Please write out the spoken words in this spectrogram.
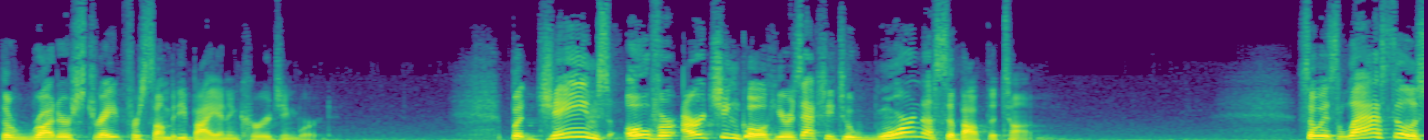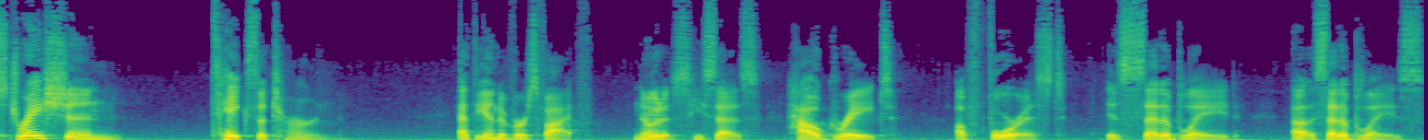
the rudder straight for somebody by an encouraging word. But James' overarching goal here is actually to warn us about the tongue. So his last illustration takes a turn at the end of verse 5. Notice he says, How great a forest is set ablaze, uh, set ablaze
